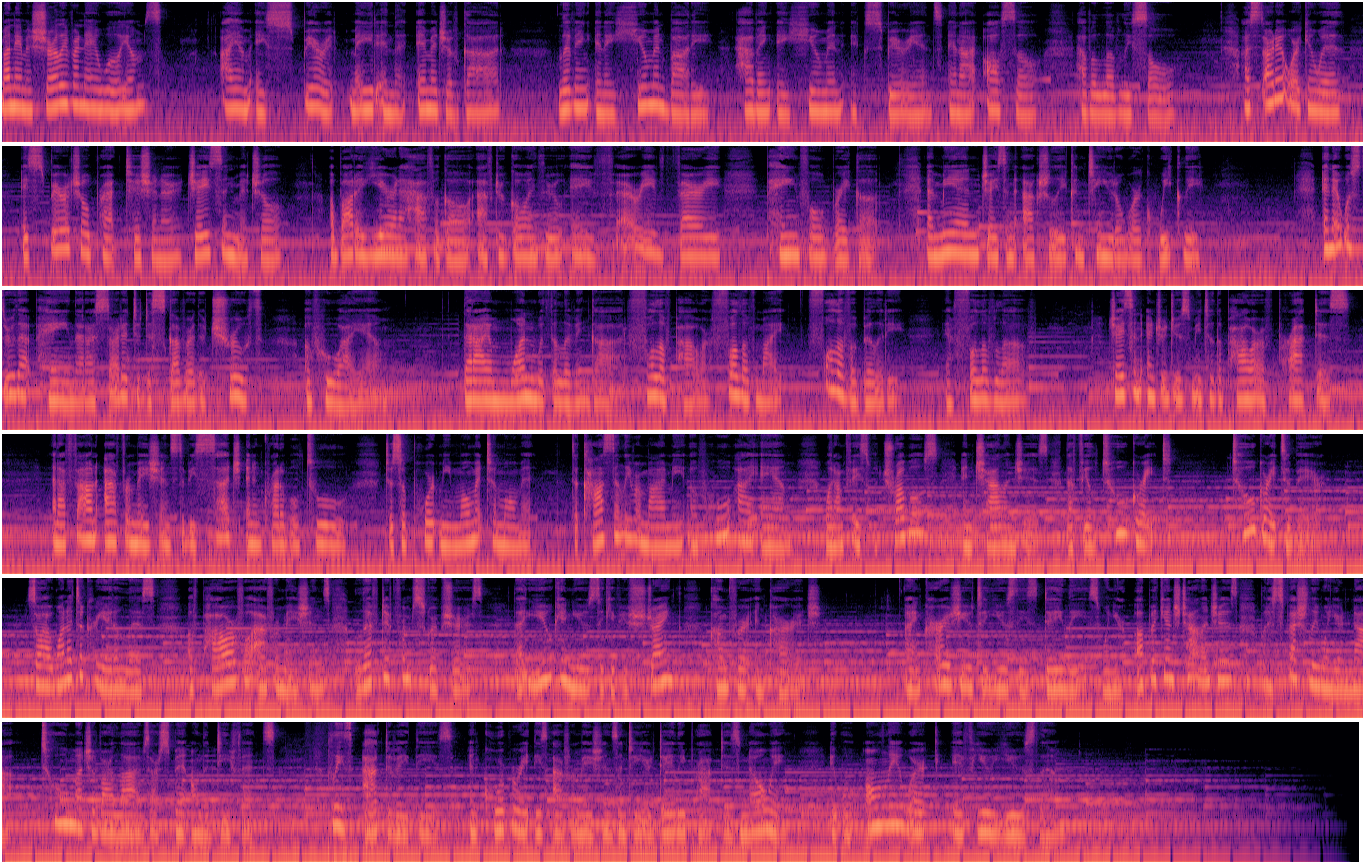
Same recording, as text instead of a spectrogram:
My name is Shirley Renee Williams. I am a spirit made in the image of God, living in a human body, having a human experience, and I also have a lovely soul. I started working with a spiritual practitioner, Jason Mitchell, about a year and a half ago after going through a very, very painful breakup. And me and Jason actually continue to work weekly. And it was through that pain that I started to discover the truth of who I am. That I am one with the living God, full of power, full of might, full of ability, and full of love. Jason introduced me to the power of practice, and I found affirmations to be such an incredible tool to support me moment to moment to constantly remind me of who I am when I'm faced with troubles and challenges that feel too great, too great to bear. So I wanted to create a list of powerful affirmations lifted from scriptures that you can use to give you strength, comfort, and courage. I encourage you to use these dailies when you're up against challenges, but especially when you're not too much of our lives are spent on the defense. Please activate these, incorporate these affirmations into your daily practice, knowing it will only work if you use them.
